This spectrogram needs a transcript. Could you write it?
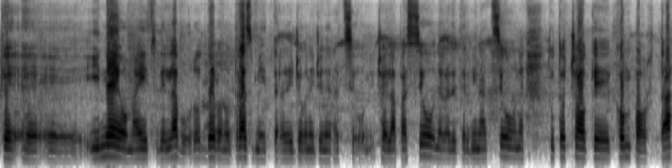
che che eh, i neo maestri del lavoro devono trasmettere alle giovani generazioni, cioè la passione, la determinazione, tutto ciò che comporta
